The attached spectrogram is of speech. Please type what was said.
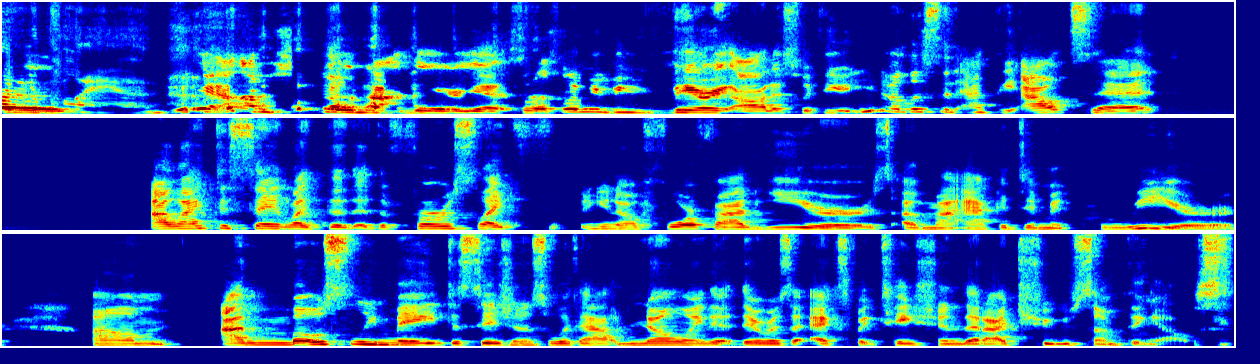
part of the plan. yeah, I'm still not there yet. So let me be very honest with you. You know, listen, at the outset, I like to say like the the first like you know four or five years of my academic career, um, I mostly made decisions without knowing that there was an expectation that I choose something else.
